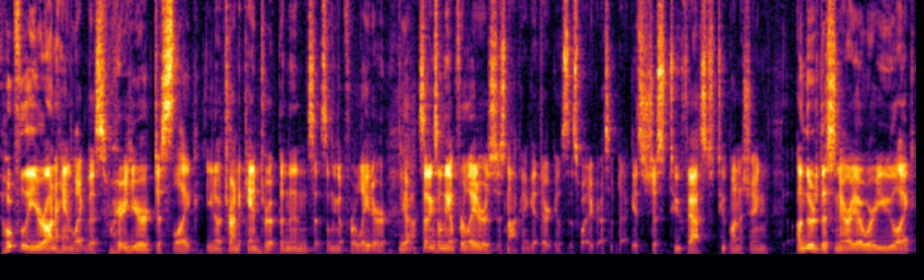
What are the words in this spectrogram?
hopefully you're on a hand like this where you're just like, you know, trying to cantrip and then set something up for later. Yeah. Setting something up for later is just not going to get there against this white aggressive deck. It's just too fast, too punishing. Under the scenario where you like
